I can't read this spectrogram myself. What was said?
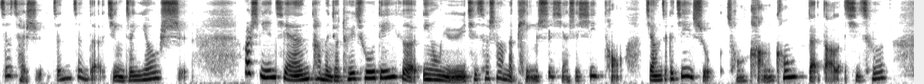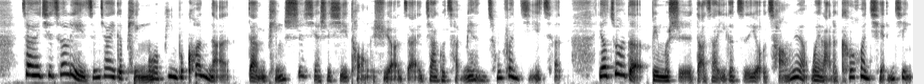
这才是真正的竞争优势。二十年前，他们就推出第一个应用于汽车上的平视显示系统，将这个技术从航空带到了汽车。在汽车里增加一个屏幕并不困难，但平视显示系统需要在架构层面充分集成。要做的并不是打造一个只有长远未来的科幻前景，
